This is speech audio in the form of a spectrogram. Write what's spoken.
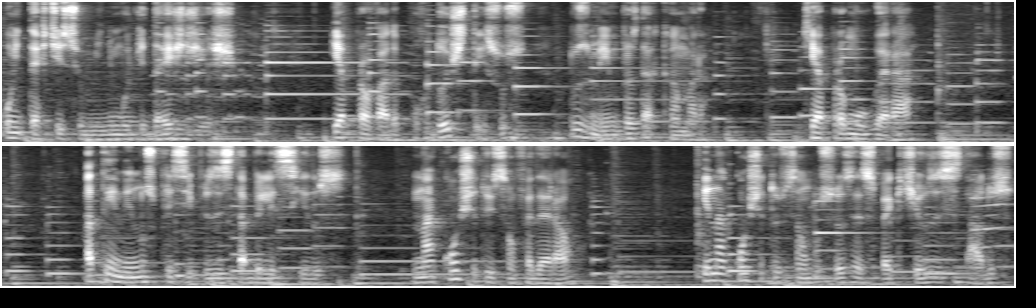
com interstício mínimo de 10 dias, e aprovada por dois terços dos membros da Câmara, que a promulgará atendendo os princípios estabelecidos na Constituição Federal e na Constituição dos seus respectivos estados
